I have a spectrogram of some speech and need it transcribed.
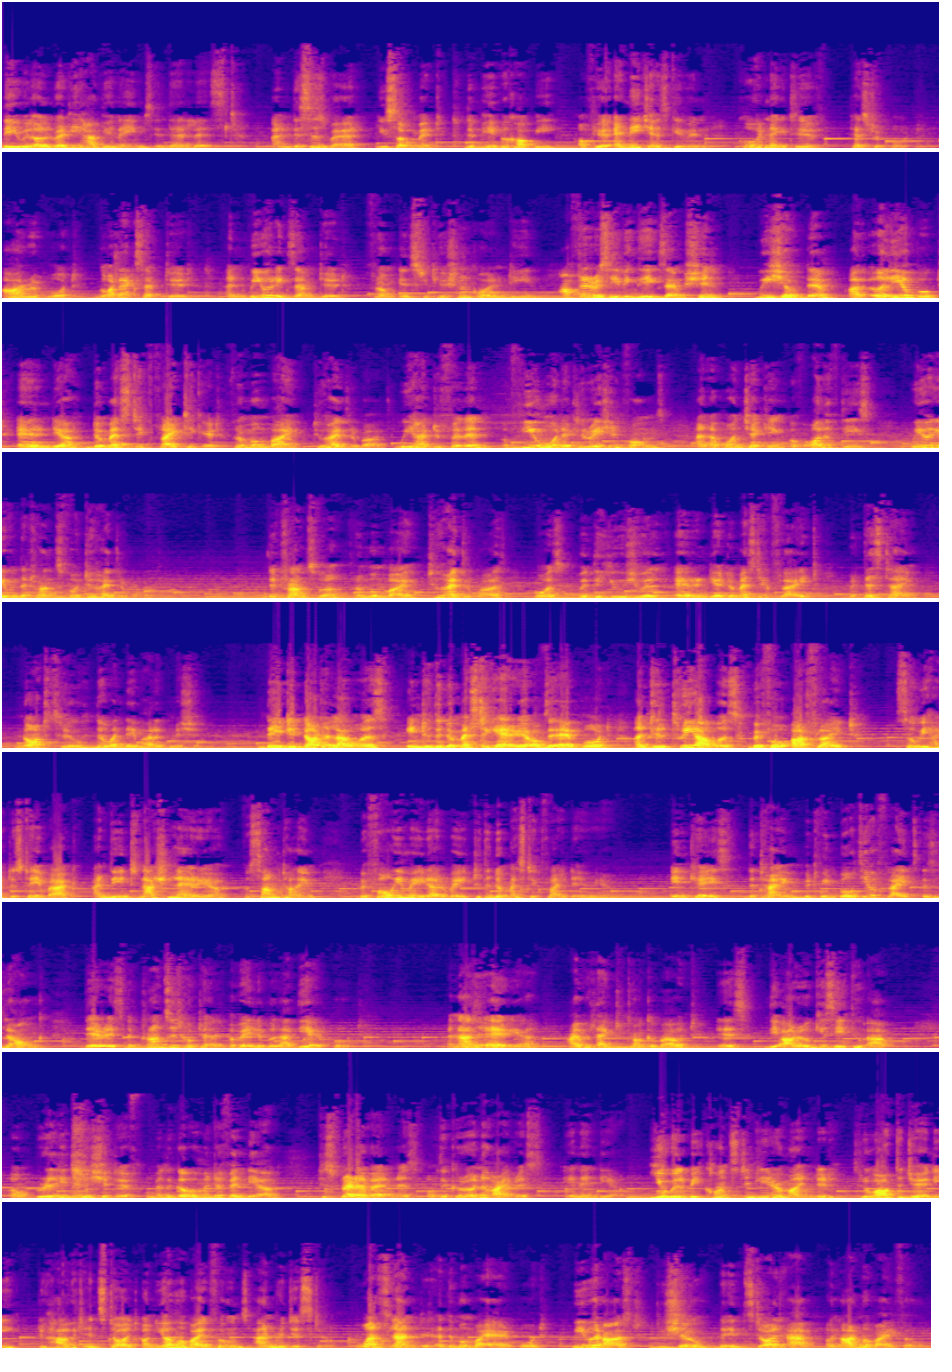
they will already have your names in their list. And this is where you submit the paper copy of your NHS given COVID negative test report. Our report got accepted and we were exempted from institutional quarantine. After receiving the exemption, we showed them our earlier booked Air India domestic flight ticket from Mumbai to Hyderabad. We had to fill in a few more declaration forms and upon checking of all of these, we were given the transfer to Hyderabad. The transfer from Mumbai to Hyderabad was with the usual Air India domestic flight, but this time not through the Vande Bharat mission. They did not allow us into the domestic area of the airport until 3 hours before our flight. So we had to stay back at the international area for some time before we made our way to the domestic flight area. In case the time between both your flights is long, there is a transit hotel available at the airport. Another area I would like to talk about is the Aarogya Setu app, a brilliant initiative by the Government of India to spread awareness of the coronavirus in India. You will be constantly reminded throughout the journey to have it installed on your mobile phones and register. Once landed at the Mumbai airport, we were asked to show the installed app on our mobile phone.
